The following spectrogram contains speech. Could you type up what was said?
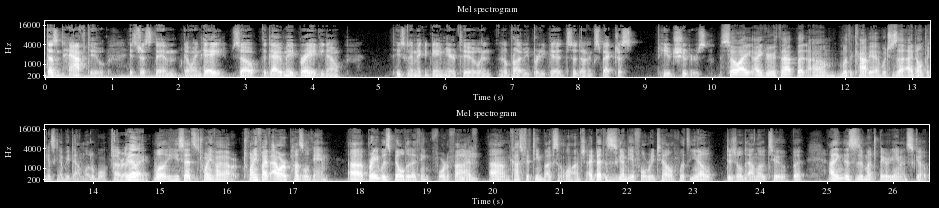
doesn't have to. It's just them going, "Hey, so the guy who made Braid, you know, he's going to make a game here too, and it'll probably be pretty good. So don't expect just huge shooters." So, I, I agree with that, but um, with a caveat, which is that I don't think it's going to be downloadable. Oh, really? Really? Well, he said it's a 25 hour 25 hour puzzle game. Uh, Braid was billed at I think four to 5 Um, cost fifteen bucks at launch. I bet this is going to be a full retail with you know digital download too. But I think this is a much bigger game in scope,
